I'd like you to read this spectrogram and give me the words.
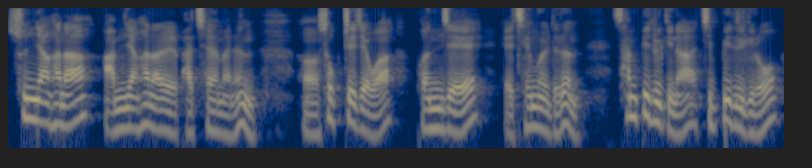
순양 하나, 암양 하나를 바쳐야만은 어, 속죄제와 번제의 제물들은 산비둘기나 집비둘기로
